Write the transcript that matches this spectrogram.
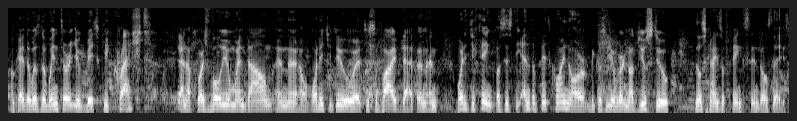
Okay, there was the winter. You basically crashed. And of course, volume went down. And uh, what did you do uh, to survive that? And, and what did you think? Was this the end of Bitcoin, or because you were not used to those kinds of things in those days?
